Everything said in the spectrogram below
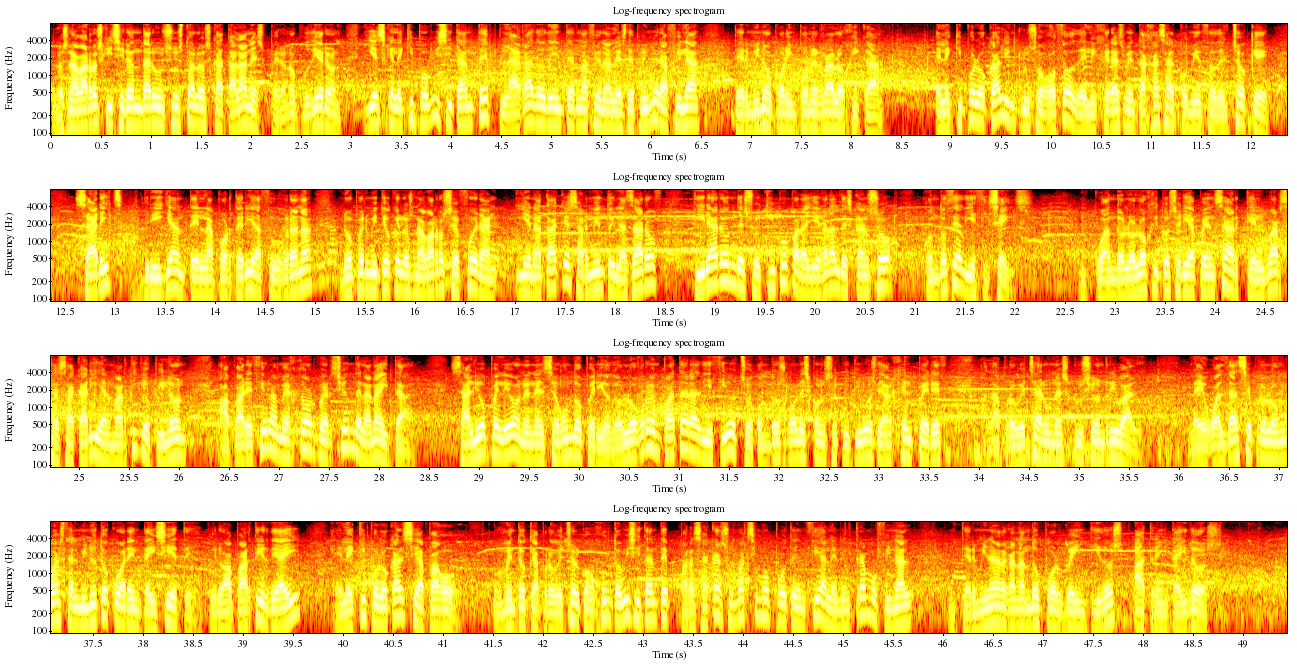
Los navarros quisieron dar un susto a los catalanes, pero no pudieron, y es que el equipo visitante, plagado de internacionales de primera fila, terminó por imponer la lógica. El equipo local incluso gozó de ligeras ventajas al comienzo del choque. Saric, brillante en la portería azulgrana, no permitió que los navarros se fueran y en ataque Sarmiento y Lazarov tiraron de su equipo para llegar al descanso con 12 a 16. Y cuando lo lógico sería pensar que el Barça sacaría el martillo pilón, apareció la mejor versión de la Naita. Salió peleón en el segundo periodo, logró empatar a 18 con dos goles consecutivos de Ángel Pérez al aprovechar una exclusión rival. La igualdad se prolongó hasta el minuto 47, pero a partir de ahí el equipo local se apagó, momento que aprovechó el conjunto visitante para sacar su máximo potencial en el tramo final y terminar ganando por 22 a 32.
